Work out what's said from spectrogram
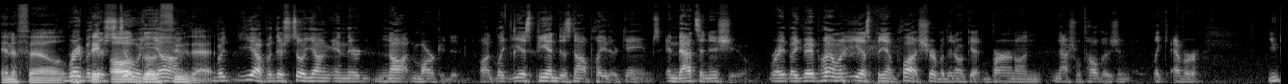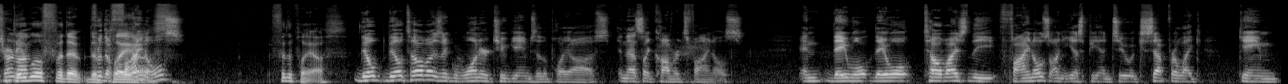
NFL, not. like, right, but they they're all still go young. through that. But yeah, but they're still young and they're not marketed. Uh, like E ESPN does not play their games, and that's an issue, right? Like they play them on ESPN Plus, sure, but they don't get burned on national television like ever. You turn they on will for the the, for the playoffs. finals. For the playoffs, they'll they'll televise like one or two games of the playoffs, and that's like conference finals, and they will they will televise the finals on ESPN too, except for like game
